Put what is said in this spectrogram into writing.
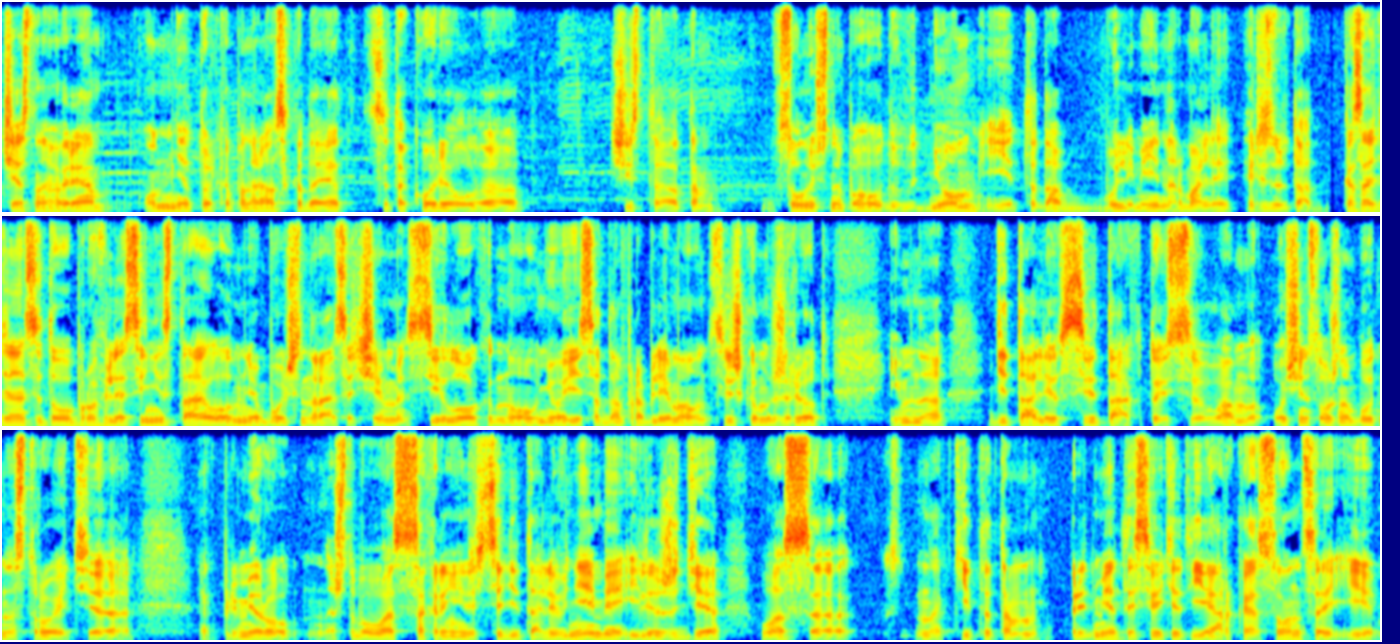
честно говоря, он мне только понравился, когда я цветокорил э, чисто там в солнечную погоду в днем, и тогда более-менее нормальный результат. Касательно цветового профиля Cine Style, он мне больше нравится, чем C-Log, но у него есть одна проблема, он слишком жрет именно детали в цветах, то есть вам очень сложно будет настроить э, к примеру, чтобы у вас сохранились все детали в небе, или же где у вас э, на какие-то там предметы светит яркое солнце, и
